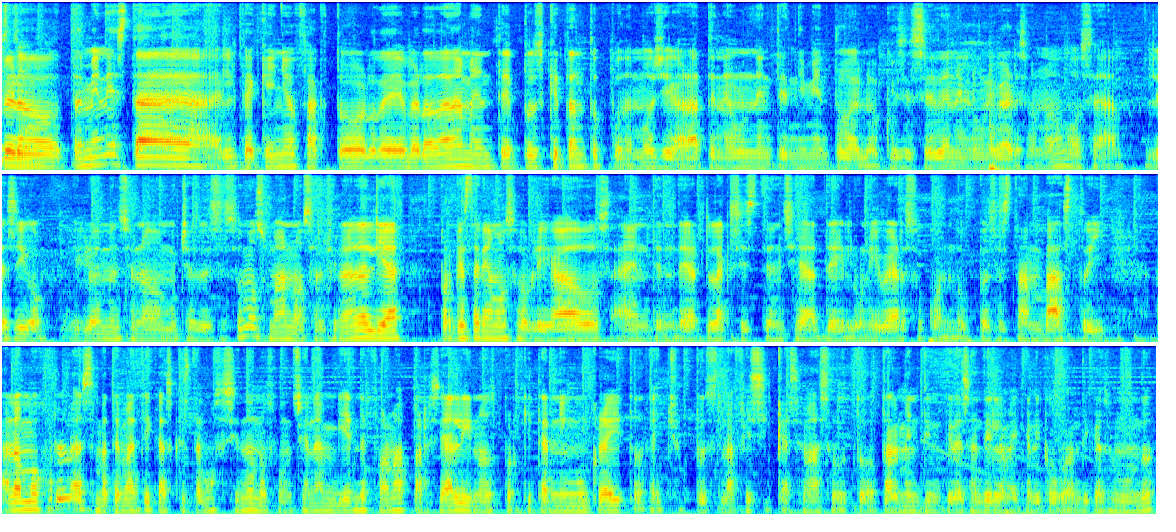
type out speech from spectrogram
Pero también está el pequeño factor de verdaderamente, pues, qué tanto podemos llegar a tener un entendimiento de lo que sucede en el universo, ¿no? O sea, les digo, y lo he mencionado muchas veces, somos humanos. Al final del día, ¿por qué estaríamos obligados a entender la existencia del universo cuando, pues, es tan vasto? Y a lo mejor las matemáticas que estamos haciendo nos funcionan bien de forma parcial y no es por quitar ningún crédito. De hecho, pues, la física se me hace totalmente interesante y la mecánica cuántica es un mundo.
